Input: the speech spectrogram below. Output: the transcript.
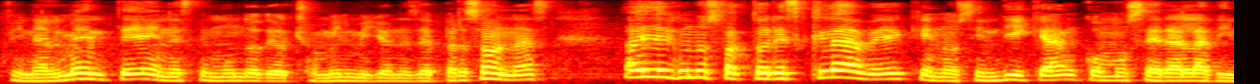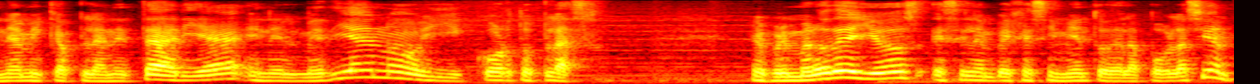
Finalmente, en este mundo de 8 mil millones de personas, hay algunos factores clave que nos indican cómo será la dinámica planetaria en el mediano y corto plazo. El primero de ellos es el envejecimiento de la población,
